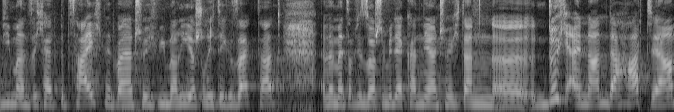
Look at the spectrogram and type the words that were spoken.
wie man sich halt bezeichnet, weil natürlich, wie Maria schon richtig gesagt hat, wenn man jetzt auf den Social Media Kanälen natürlich dann äh, ein Durcheinander hat, ja,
